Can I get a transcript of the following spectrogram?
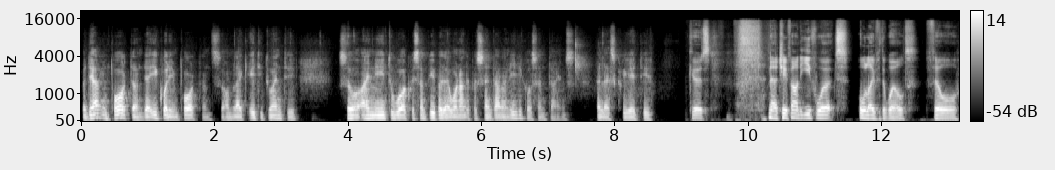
But they are important. They're equally important. So I'm like 80-20. So I need to work with some people that are 100% analytical sometimes and less creative. Good. Now, Giovanni, you've worked all over the world for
